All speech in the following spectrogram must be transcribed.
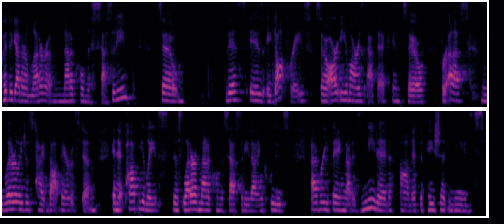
put together a letter of medical necessity. So this is a dot phrase. So our EMR is Epic. And so for us, we literally just type dot barostim and it populates this letter of medical necessity that includes everything that is needed um, if the patient needs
